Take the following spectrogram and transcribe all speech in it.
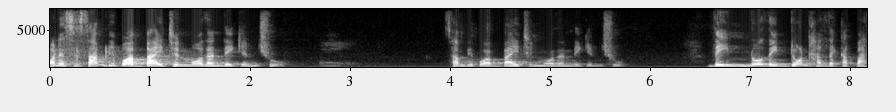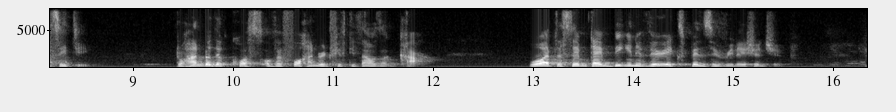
Honestly, some people are biting more than they can chew. Some people are biting more than they can chew. They know they don't have the capacity to handle the cost of a 450,000 car, while at the same time being in a very expensive relationship.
